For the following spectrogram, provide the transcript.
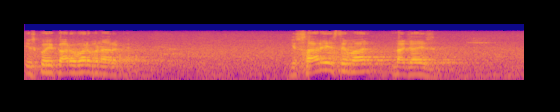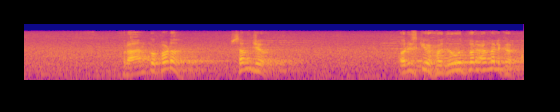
اس کو ایک کاروبار بنا رکھے یہ سارے استعمال ناجائز ہیں۔ قرآن کو پڑھو، سمجھو، اور اس کی حدود پر عمل کرو۔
